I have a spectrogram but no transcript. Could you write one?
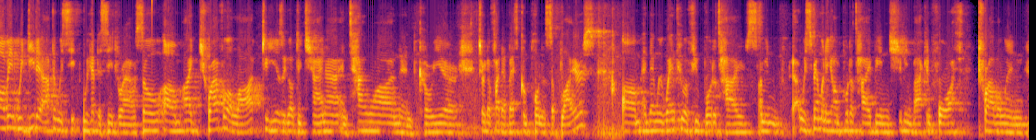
Oh, I mean, we did it after we see, we had the seed round. So um, I traveled a lot two years ago to China and Taiwan and Korea trying to find the best component suppliers. Um, and then we went through a few prototypes. I mean, we spent money on prototyping, shipping back and forth, traveling.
